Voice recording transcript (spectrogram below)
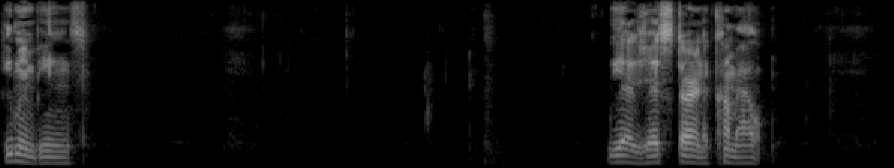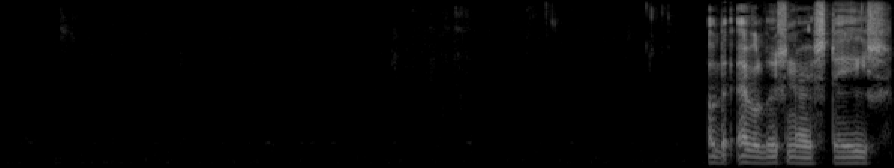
human beings, we are just starting to come out of the evolutionary stage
